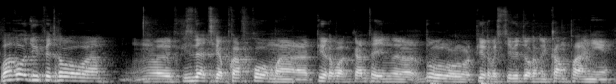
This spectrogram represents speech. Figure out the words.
Володю Петрова, э, председателя правкома первого контейнера, ну, первой стивидорной компании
